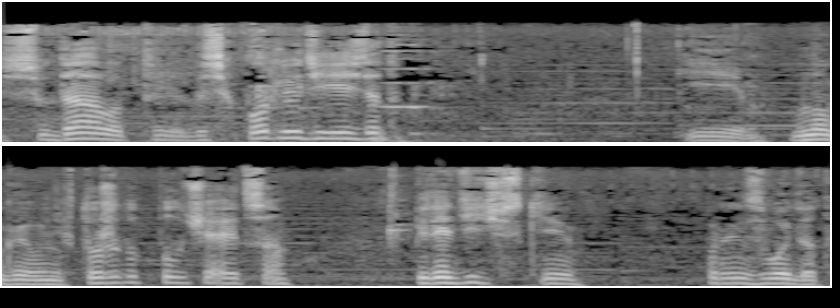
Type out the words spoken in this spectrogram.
Сюда вот до сих пор люди ездят. И многое у них тоже тут получается – периодически производят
